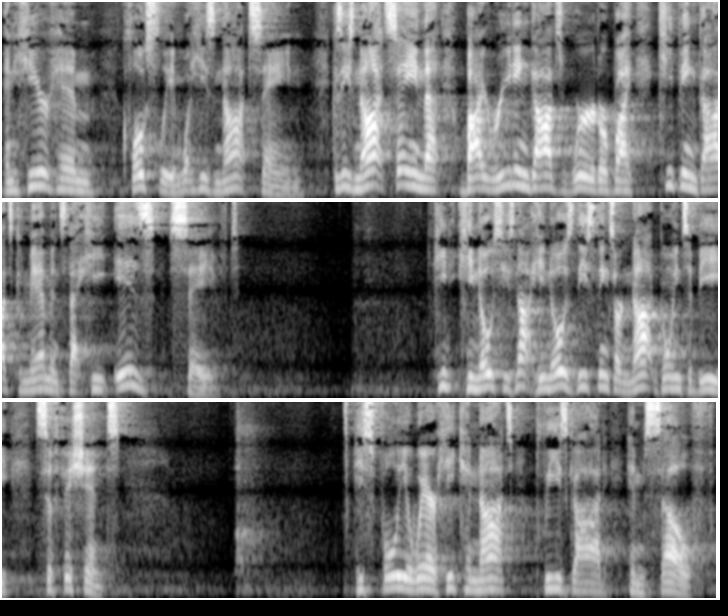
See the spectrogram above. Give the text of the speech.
and hear him closely and what he's not saying. Because he's not saying that by reading God's word or by keeping God's commandments that he is saved. He, he knows he's not. He knows these things are not going to be sufficient. He's fully aware he cannot please God himself.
